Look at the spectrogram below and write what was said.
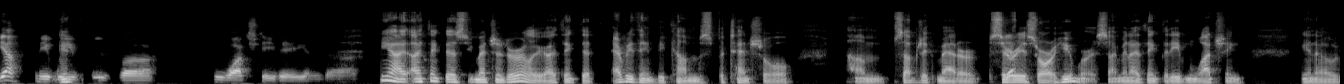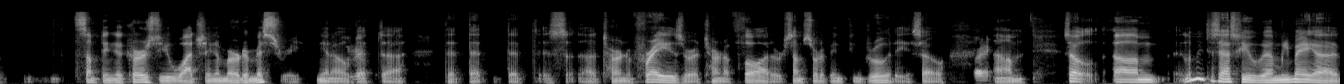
yeah, we, we've we've uh, we watch TV and uh, Yeah, I, I think as you mentioned earlier, I think that everything becomes potential um, subject matter, serious or humorous. I mean, I think that even watching, you know, something occurs to you watching a murder mystery, you know, Mhm. that uh, that that that is a turn of phrase or a turn of thought or some sort of incongruity. So, Right. um, so um, let me just ask you. Um, we may uh,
